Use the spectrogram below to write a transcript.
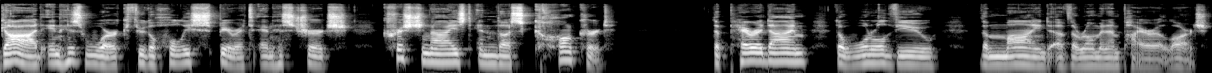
God, in his work through the Holy Spirit and his church, Christianized and thus conquered the paradigm, the worldview, the mind of the Roman Empire at large.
